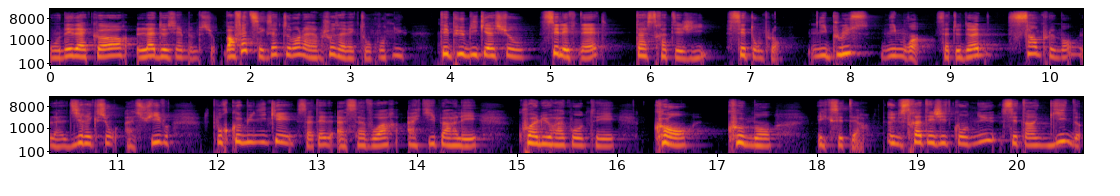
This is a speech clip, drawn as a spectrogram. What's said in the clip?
On est d'accord, la deuxième option. Bah, en fait, c'est exactement la même chose avec ton contenu. Tes publications, c'est les fenêtres, ta stratégie, c'est ton plan. Ni plus, ni moins. Ça te donne simplement la direction à suivre pour communiquer. Ça t'aide à savoir à qui parler, quoi lui raconter, quand, comment, etc. Une stratégie de contenu, c'est un guide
